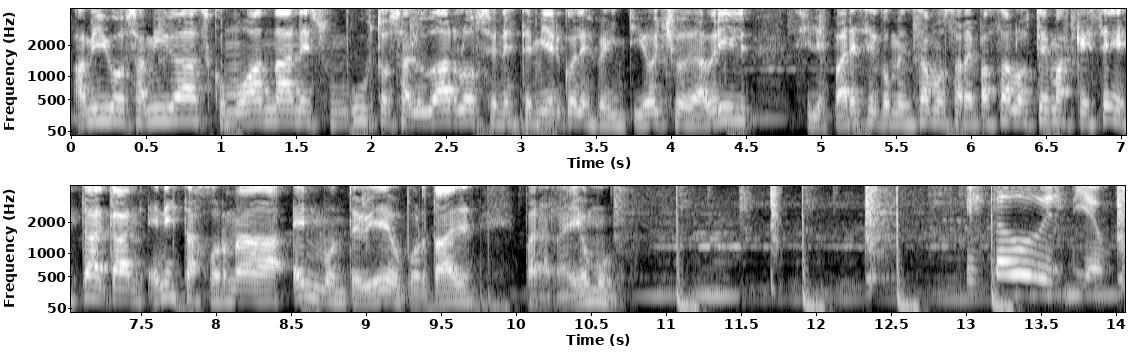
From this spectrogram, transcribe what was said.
Amigos, amigas, ¿cómo andan? Es un gusto saludarlos en este miércoles 28 de abril. Si les parece, comenzamos a repasar los temas que se destacan en esta jornada en Montevideo Portal para Radio Mundo. Estado del tiempo.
